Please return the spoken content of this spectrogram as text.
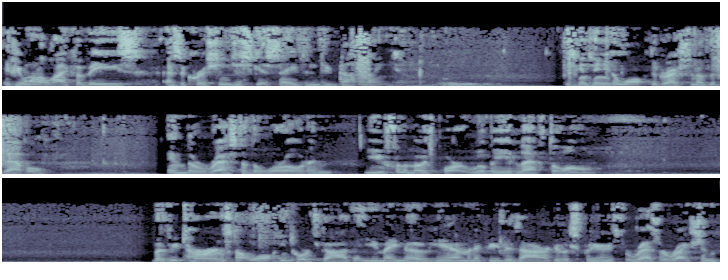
if you want a life of ease as a Christian, just get saved and do nothing. Just continue to walk the direction of the devil and the rest of the world and you for the most part will be left alone. But if you turn and start walking towards God that you may know Him and if you desire to experience the resurrection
